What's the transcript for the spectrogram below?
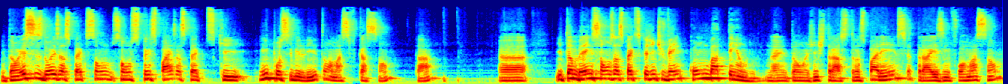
Então, esses dois aspectos são, são os principais aspectos que impossibilitam a massificação, tá? Uh, e também são os aspectos que a gente vem combatendo, né? Então, a gente traz transparência, traz informação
